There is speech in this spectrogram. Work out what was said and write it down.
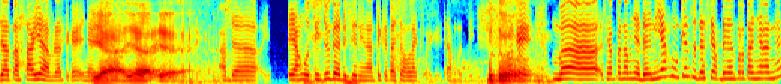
jatah saya berarti kayaknya. Ya. Iya, iya, iya. Ada yang Uti juga di sini nanti kita colek lagi yang Uti. Betul. Oke, Mbak siapa namanya Dania mungkin sudah siap dengan pertanyaannya?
